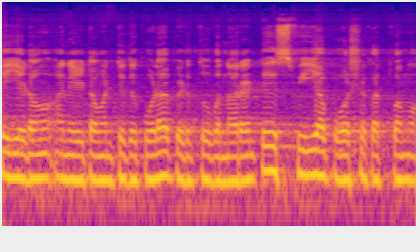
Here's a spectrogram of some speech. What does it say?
చేయడం అనేటువంటిది కూడా పెడుతూ ఉన్నారంటే స్వీయ పోషకత్వము.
